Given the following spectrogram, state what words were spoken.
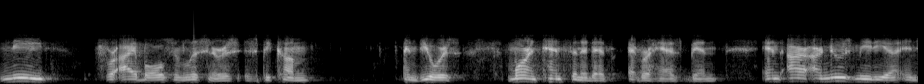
need for eyeballs and listeners has become, and viewers, more intense than it ever has been. And our, our news media in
